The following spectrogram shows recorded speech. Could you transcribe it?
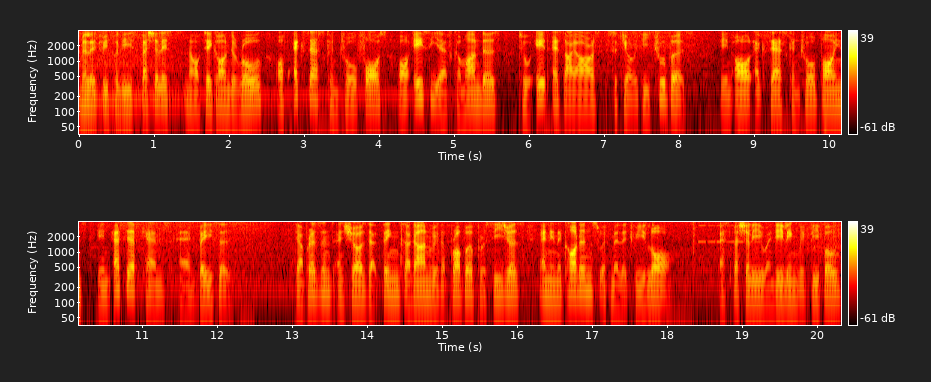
Military police specialists now take on the role of Access Control Force or ACF commanders to aid SIR's security troopers in all access control points in SAF camps and bases. Their presence ensures that things are done with the proper procedures and in accordance with military law, especially when dealing with people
